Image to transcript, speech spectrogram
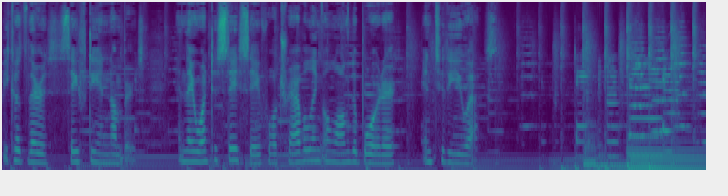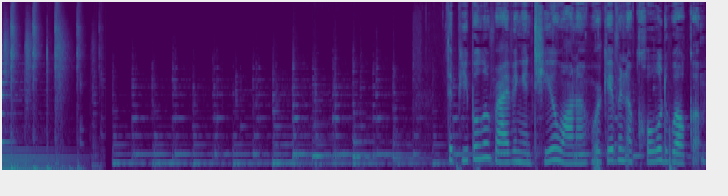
because there is safety in numbers, and they want to stay safe while traveling along the border into the U.S. The people arriving in Tijuana were given a cold welcome.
